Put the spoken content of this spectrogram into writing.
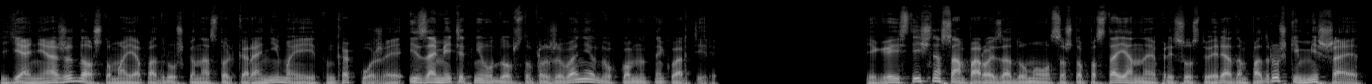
Я не ожидал, что моя подружка настолько ранимая и тонкокожая и заметит неудобство проживания в двухкомнатной квартире. Эгоистично сам порой задумывался, что постоянное присутствие рядом подружки мешает.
